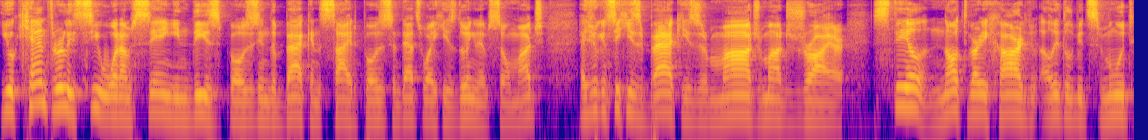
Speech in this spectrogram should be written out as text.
You can't really see what I'm saying in these poses, in the back and side poses, and that's why he's doing them so much. As you can see, his back is much, much drier. Still, not very hard, a little bit smooth,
